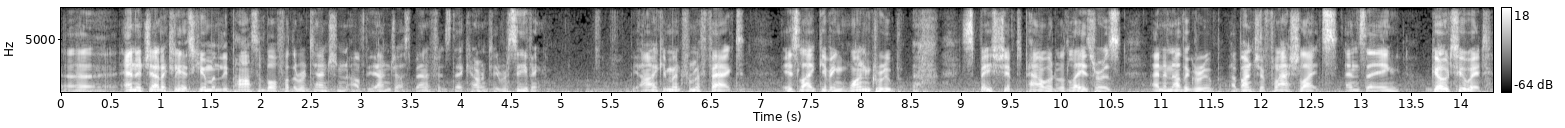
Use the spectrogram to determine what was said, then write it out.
uh, energetically as humanly possible for the retention of the unjust benefits they're currently receiving. The argument from effect is like giving one group spaceships powered with lasers and another group a bunch of flashlights and saying, go to it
